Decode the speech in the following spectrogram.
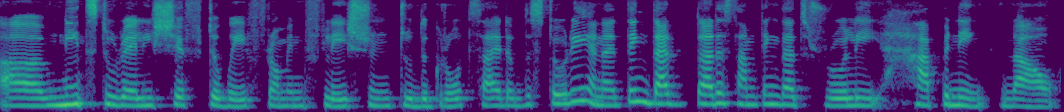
uh, needs to really shift away from inflation to the growth side of the story, and I think that that is something that's really happening now.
